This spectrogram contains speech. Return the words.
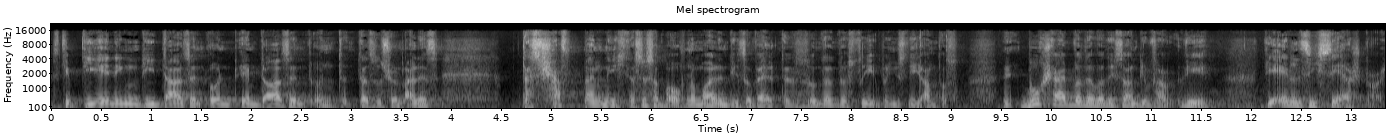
Es gibt diejenigen, die da sind und eben da sind und das ist schon alles. Das schafft man nicht. Das ist aber auch normal in dieser Welt. Das ist in der Industrie übrigens nicht anders. Wenn ich Buch schreiben würde, würde ich sagen, die, die, die ähneln sich sehr stark.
